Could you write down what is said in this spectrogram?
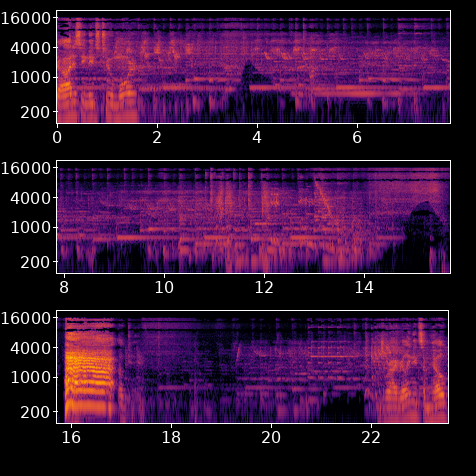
The Odyssey needs two more. Ah! Okay. Where I really need some help.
